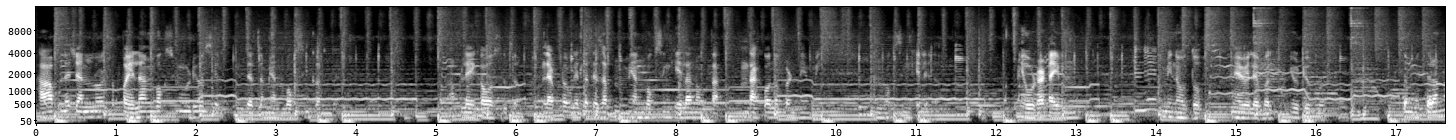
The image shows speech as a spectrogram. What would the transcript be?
हा आपल्या चॅनलवरचा पहिला अनबॉक्सिंग व्हिडिओ असेल. ज्याचं मी अनबॉक्सिंग करतो आपल्या एका वस्तूचं. लॅपटॉप घेतला त्याचा पण मी अनबॉक्सिंग केला नव्हता. दाखवलं पण नाही मी. अनबॉक्सिंग केलेलं. एवढा टाईम मी नव्हतो अवेलेबल यूट्यूबवर तर मित्रांनो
